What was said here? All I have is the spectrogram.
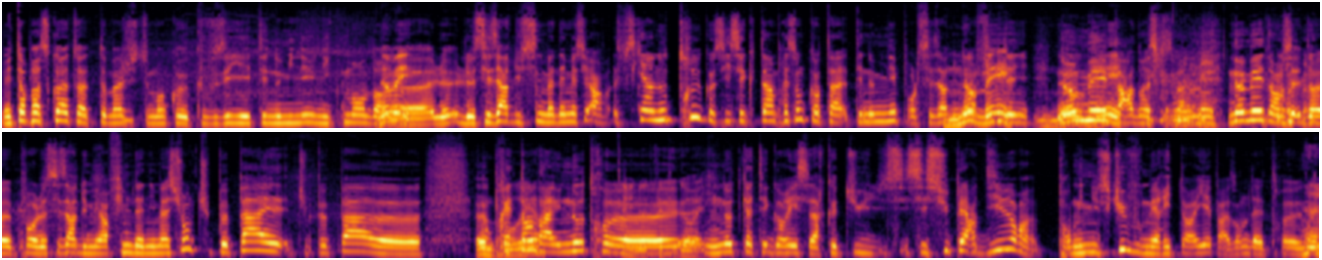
Mais t'en penses quoi, toi, Thomas, justement, que, que vous ayez été nominé uniquement dans Nommé. le, le- le César du cinéma d'animation Alors, Parce qu'il y a un autre truc aussi, c'est que t'as l'impression que quand t'as- t'es nominé pour le César du Nommé. meilleur film d'animation... Nommé. pardon, excuse-moi. Nommé. Nommé dans le- dans- pour le César du meilleur film d'animation, tu peux pas, tu peux pas prétendre à une autre, à une autre catégorie. une autre catégorie. C'est-à-dire que tu, c'est super dur. Pour minuscule, vous mériteriez, par exemple, d'être euh, La nommé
